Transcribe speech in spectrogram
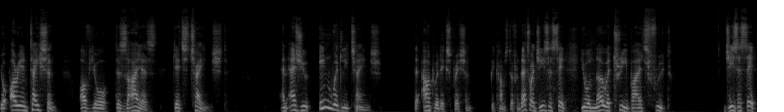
your orientation of your desires gets changed. And as you inwardly change, the outward expression becomes different. That's why Jesus said, You will know a tree by its fruit. Jesus said,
